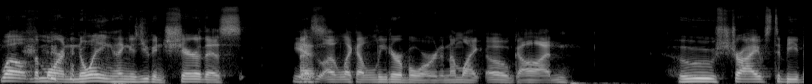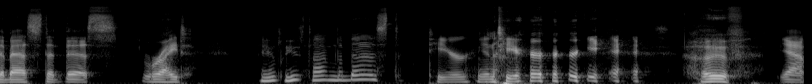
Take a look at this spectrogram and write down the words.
Well, the more annoying thing is you can share this yes. as a, like a leaderboard, and I'm like, oh god, who strives to be the best at this? right. At least I'm the best. Tear, you know. Tier. yes. Oof. Yeah.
